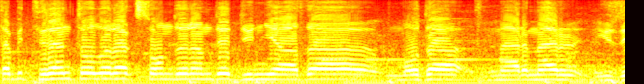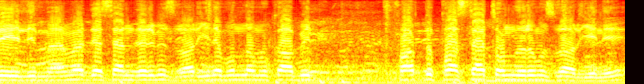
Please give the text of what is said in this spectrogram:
tabii trend olarak son dönemde dünyada moda mermer yüzeyli mermer desenlerimiz var. Yine bununla mukabil farklı pastel tonlarımız var yeni.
